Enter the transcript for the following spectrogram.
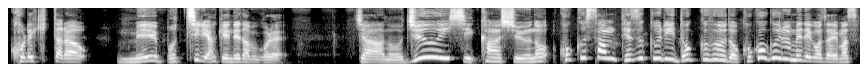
これ切ったら目ばっちり開けんで多分これ。じゃああの獣医師監修の国産手作りドッグフードココグルメでございます。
